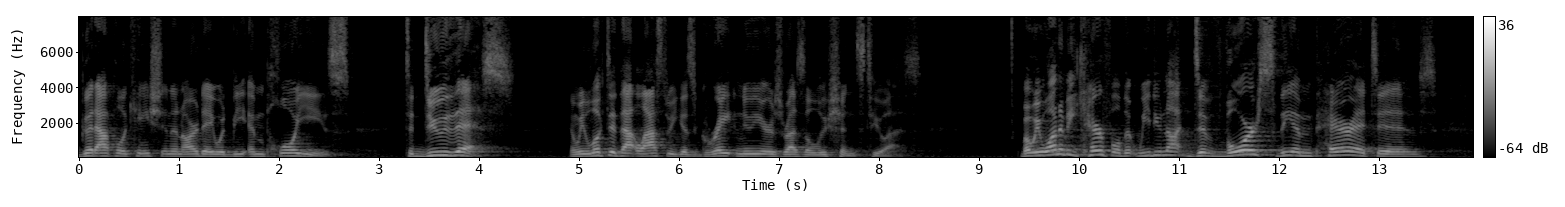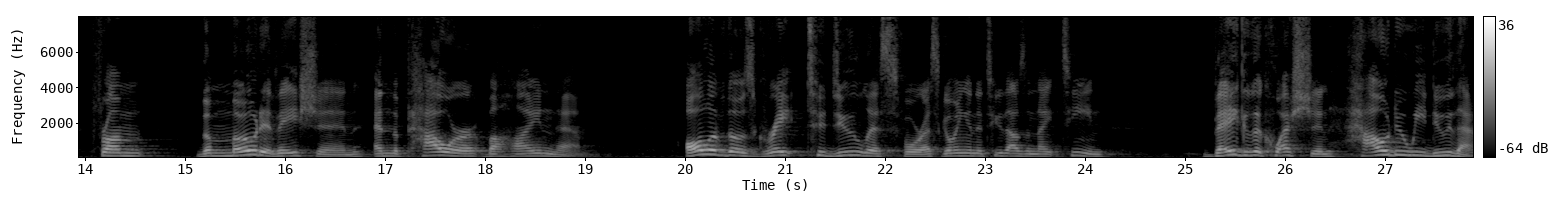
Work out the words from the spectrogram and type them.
good application in our day would be employees to do this. And we looked at that last week as great New Year's resolutions to us. But we want to be careful that we do not divorce the imperatives from the motivation and the power behind them. All of those great to do lists for us going into 2019 beg the question how do we do them?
